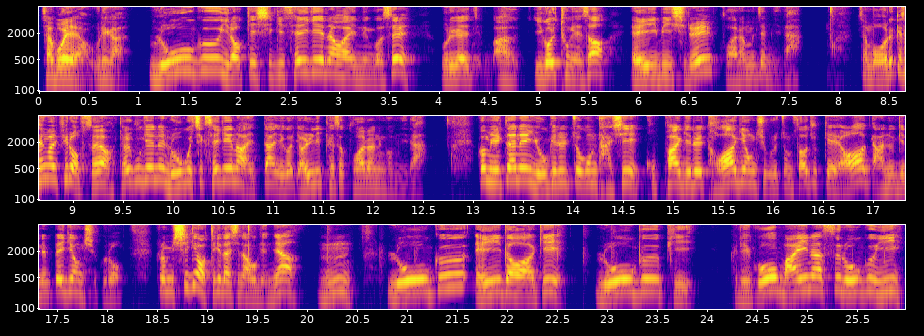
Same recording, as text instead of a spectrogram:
자, 뭐예요? 우리가 로그 이렇게 식이 3개 나와 있는 것을 우리가 아, 이걸 통해서 A, B, C를 구하라는 문제입니다. 자, 뭐 어렵게 생각할 필요 없어요. 결국에는 로그식 3개 나와 있다. 이거 연립해서 구하라는 겁니다. 그럼 일단은 여기를 조금 다시 곱하기를 더하기 형식으로 좀 써줄게요. 나누기는 빼기 형식으로. 그럼 식이 어떻게 다시 나오겠냐? 음, 로그 A 더하기 로그 B 그리고 마이너스 로그 2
